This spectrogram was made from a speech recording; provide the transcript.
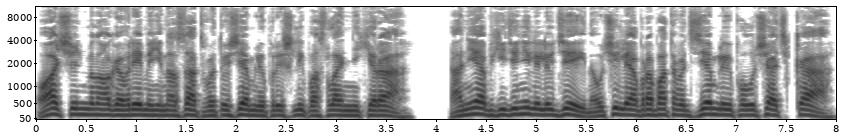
Очень много времени назад в эту землю пришли посланники Ра. Они объединили людей, научили обрабатывать землю и получать К.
